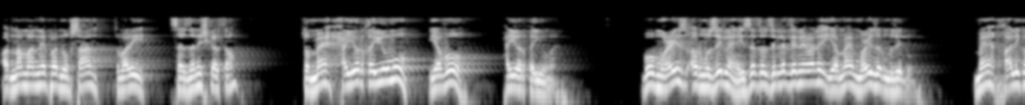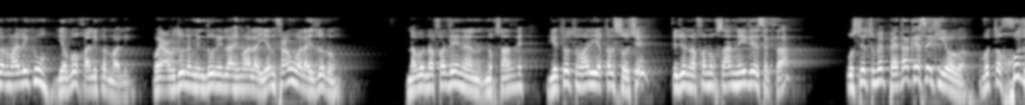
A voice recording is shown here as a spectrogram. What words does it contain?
اور نہ ماننے پر نقصان تمہاری سرزنش کرتا ہوں۔ تو میں حی اور قیوم ہوں یا وہ حی اور قیوم ہے؟ وہ معیز اور مزل ہیں، عزت اور ذلت دینے والے یا میں معیز اور مزل ہوں؟ میں خالق اور مالک ہوں یا وہ خالق اور مالک؟ وہ ابدون مندون اللہ مالا ینفاؤں والا عزر ہوں نہ وہ نفع دے، نہ نقصان دے۔ یہ تو تمہاری عقل سوچے کہ جو نفع نقصان نہیں دے سکتا، اس نے تمہیں پیدا کیسے کیا ہوگا؟ وہ تو خود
